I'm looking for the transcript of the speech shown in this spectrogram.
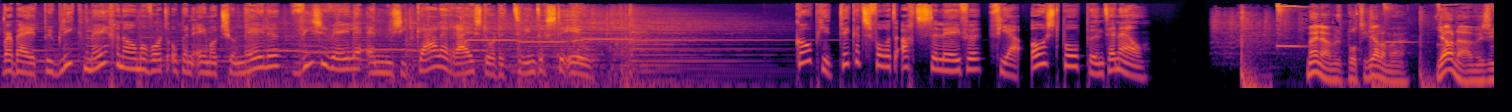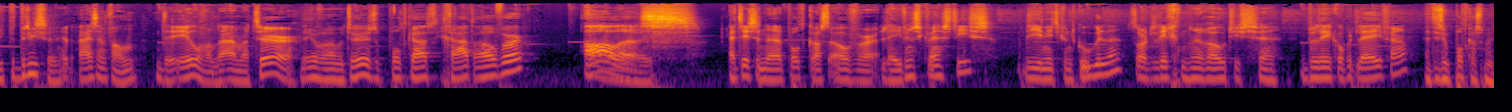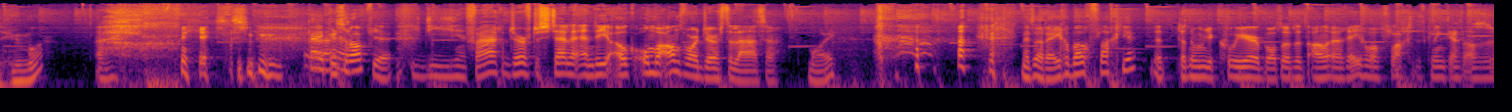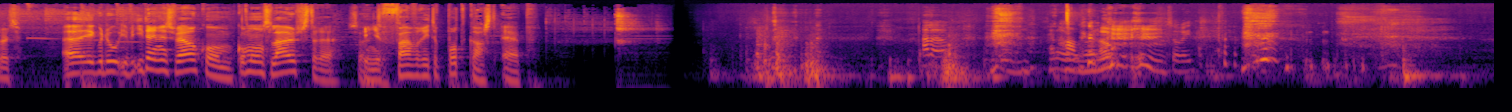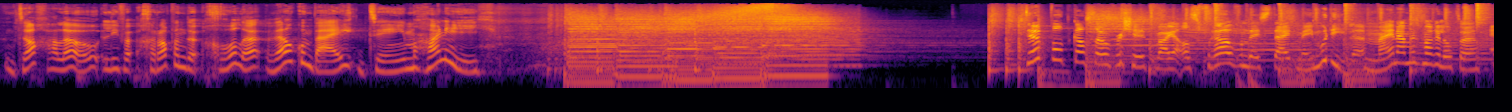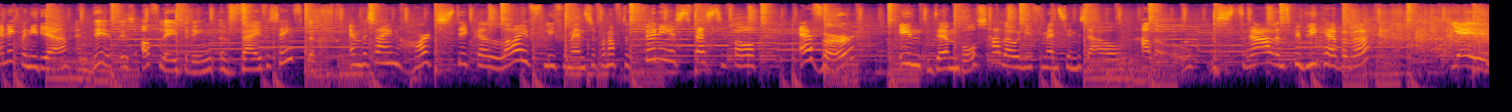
waarbij het publiek meegenomen wordt op een emotionele, visuele en muzikale reis door de 20ste eeuw. Koop je tickets voor het achtste leven via oostpol.nl. Mijn naam is Botte Jellema. Jouw naam is Ipe Driessen. Wij zijn van De Eeuw van de Amateur. De Eeuw van de Amateur is een podcast die gaat over... Alles. Het is een eh, podcast over levenskwesties die je niet kunt googlen. Een soort licht neurotische blik op het leven. Het is een podcast met humor. Jezus. Kijk, een grapje. Die, die vragen durft te stellen en die je ook onbeantwoord durft te laten. Mooi. met een regenboogvlagje. Dat, dat noem je queer, botten. Dat uh, regenboogvlagje, dat klinkt echt als een soort... Uh, ik bedoel, iedereen is welkom. Kom ons luisteren Zo in je favoriete podcast-app. Hallo. Hallo. Sorry. Dag, hallo, lieve grappende grollen. Welkom bij Dame Honey. De podcast over shit waar je als vrouw van deze tijd mee moet dealen. Mijn naam is Marilotte En ik ben Nidia. en dit is aflevering 75. En we zijn hartstikke live, lieve mensen, vanaf de funniest festival ever in Den Bosch. Hallo, lieve mensen in de zaal. Hallo. Een stralend publiek hebben we. Yay!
